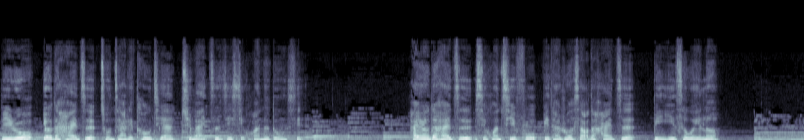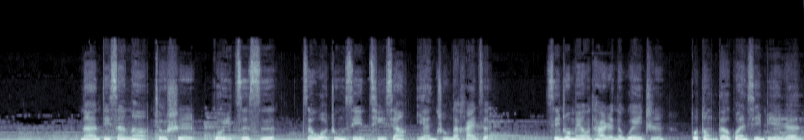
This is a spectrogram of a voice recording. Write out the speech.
比如，有的孩子从家里偷钱去买自己喜欢的东西，还有的孩子喜欢欺负比他弱小的孩子，并以此为乐。那第三呢，就是过于自私、自我中心倾向严重的孩子，心中没有他人的位置，不懂得关心别人。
